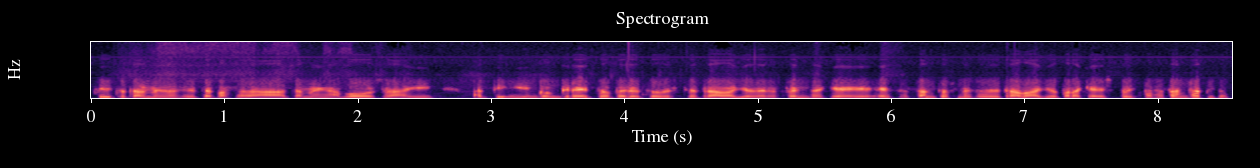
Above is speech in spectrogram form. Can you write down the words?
Sí, totalmente, así te pasa tamén a vos, aí a ti en concreto, pero todo este traballo de repente que eso, tantos meses de traballo para que despois pasa tan rápido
